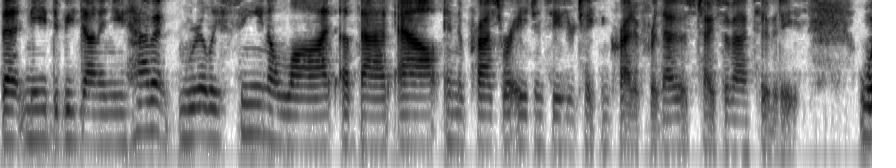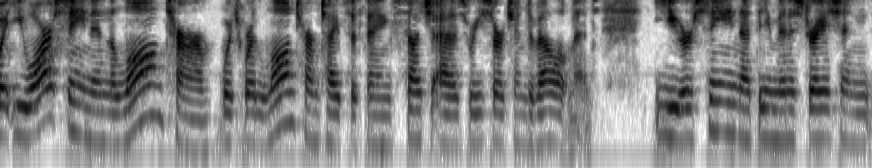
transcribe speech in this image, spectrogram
that need to be done and you haven't really seen a lot of that out in the press where agencies are taking credit for those types of activities what you are seeing in the long term which were the long term types of things such as research and development you're seeing that the administration,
